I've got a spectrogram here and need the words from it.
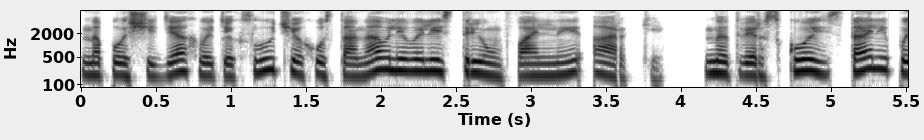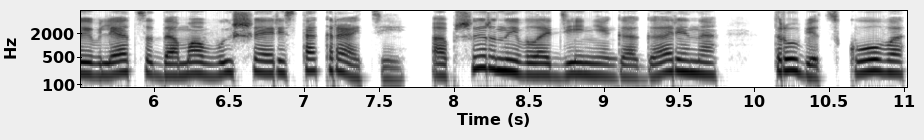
На площадях в этих случаях устанавливались триумфальные арки. На Тверской стали появляться дома высшей аристократии, обширные владения Гагарина, Трубецкого,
